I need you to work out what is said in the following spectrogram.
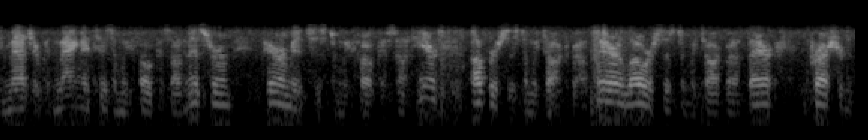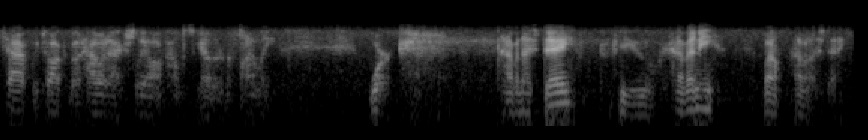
In Magic with Magnetism, we focus on this room. Pyramid system, we focus on here. Upper system, we talk about there. Lower system, we talk about there. Pressure to tap, we talk about how it actually all comes together to finally work. Have a nice day. If you have any, well, have a nice day.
